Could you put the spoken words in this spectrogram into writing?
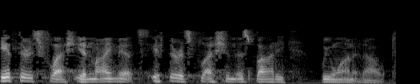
If there's flesh in my midst, if there is flesh in this body, we want it out.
